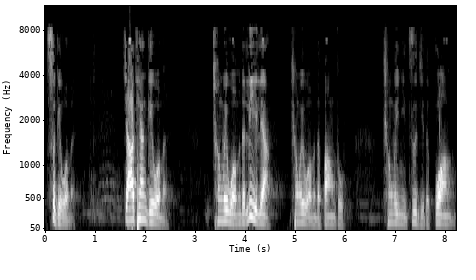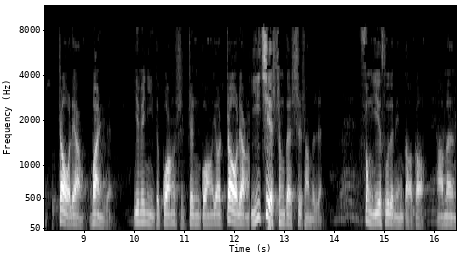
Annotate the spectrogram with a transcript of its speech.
赐给我们，加添给我们，成为我们的力量，成为我们的帮助，成为你自己的光，照亮万人。因为你的光是真光，要照亮一切生在世上的人。奉耶稣的名祷告，阿门。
